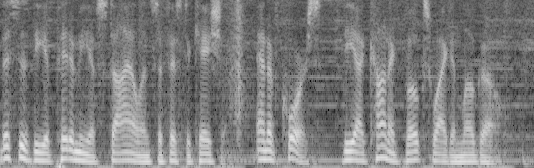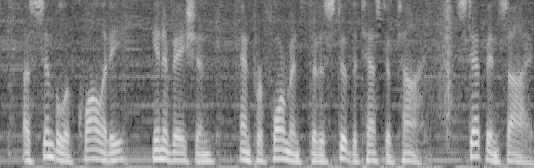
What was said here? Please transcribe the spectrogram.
This is the epitome of style and sophistication, and of course, the iconic Volkswagen logo. A symbol of quality, innovation, and performance that has stood the test of time. Step inside,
